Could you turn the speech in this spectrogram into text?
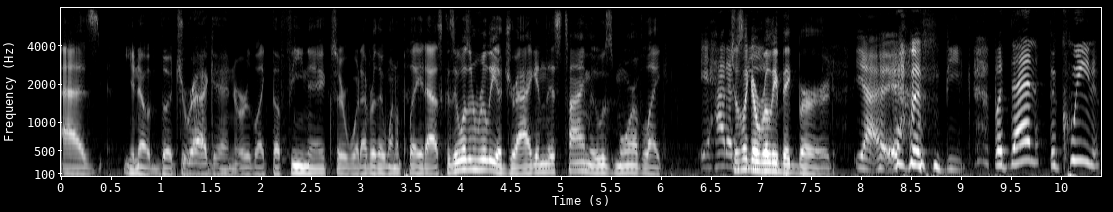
as you know the dragon or like the phoenix or whatever they want to play it as. Because it wasn't really a dragon this time; it was more of like it had a Just like a really big bird. Yeah, it had a beak. But then the queen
